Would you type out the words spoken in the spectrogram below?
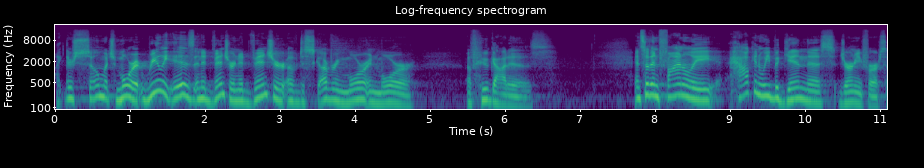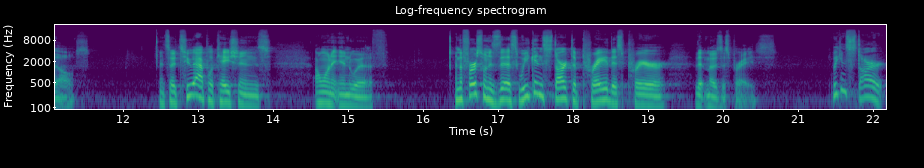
Like, there's so much more. It really is an adventure, an adventure of discovering more and more of who God is. And so, then finally, how can we begin this journey for ourselves? And so, two applications I want to end with. And the first one is this we can start to pray this prayer that Moses prays. We can start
